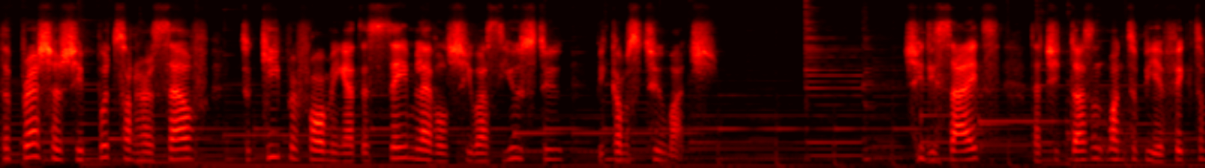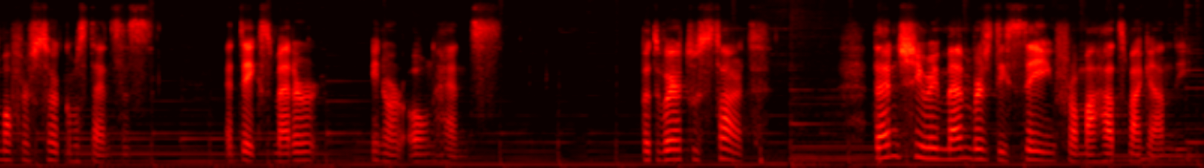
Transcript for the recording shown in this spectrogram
The pressure she puts on herself to keep performing at the same level she was used to becomes too much. She decides that she doesn't want to be a victim of her circumstances and takes matter in her own hands. But where to start? Then she remembers this saying from Mahatma Gandhi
